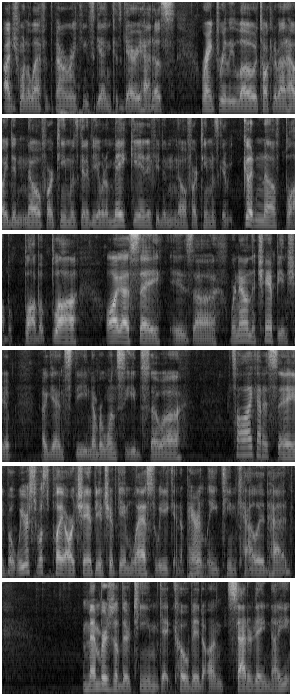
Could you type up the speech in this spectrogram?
I just want to laugh at the power rankings again because Gary had us ranked really low, talking about how he didn't know if our team was going to be able to make it, if he didn't know if our team was going to be good enough, blah, blah, blah, blah, blah. All I got to say is uh, we're now in the championship against the number one seed, so uh, that's all I got to say. But we were supposed to play our championship game last week, and apparently Team Khaled had members of their team get COVID on Saturday night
